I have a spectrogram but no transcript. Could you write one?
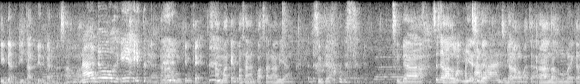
tidak ditakdirkan bersama. Nah aduh iya itu. Ya karena mungkin kayak sama kayak pasangan-pasangan yang sudah sudah Sudah saling- lama iya sudah pacaran. sudah lama pacaran lalu mereka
